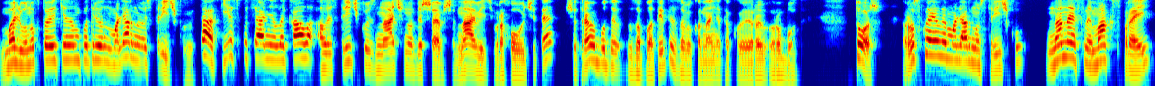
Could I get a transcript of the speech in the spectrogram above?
малюнок, той, який нам потрібен, малярною стрічкою. Так, є спеціальні лекала, але стрічкою значно дешевше, навіть враховуючи те, що треба буде заплатити за виконання такої роботи. Тож, розклеїли малярну стрічку, нанесли мак спрей,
